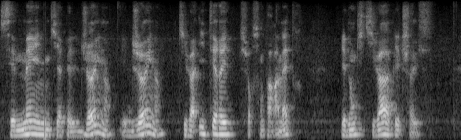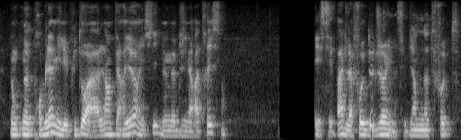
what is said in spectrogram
c'est main qui appelle join, et join qui va itérer sur son paramètre, et donc qui va appeler choice. Donc notre problème, il est plutôt à l'intérieur ici de notre génératrice, et c'est pas de la faute de join, c'est bien de notre faute.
